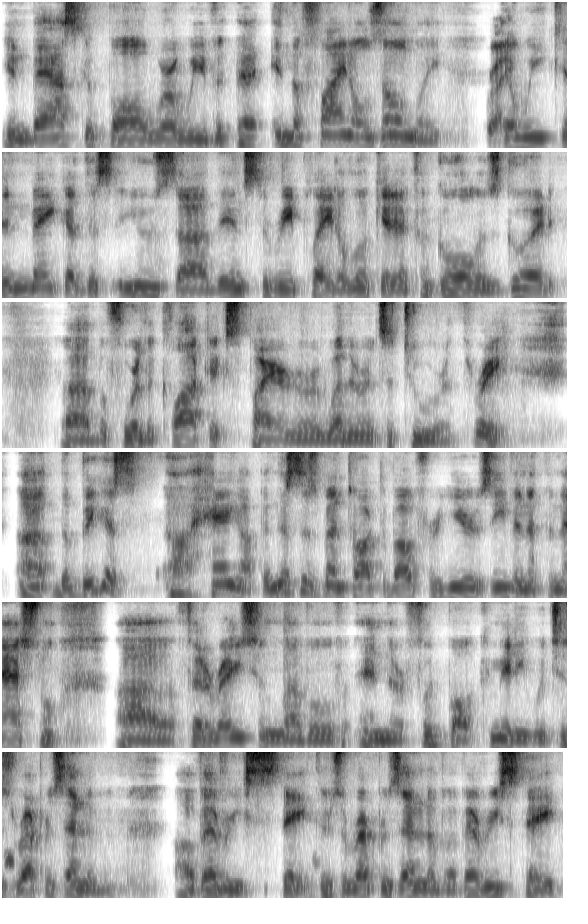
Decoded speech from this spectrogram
in basketball, where we've uh, in the finals only right. that we can make a this use uh, the instant replay to look at if a goal is good uh, before the clock expired or whether it's a two or a three. Uh, the biggest uh, hangup, and this has been talked about for years, even at the National uh, Federation level and their football committee, which is representative of every state. There's a representative of every state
